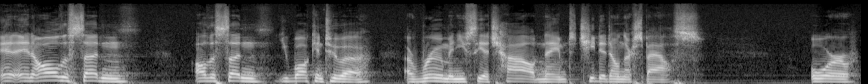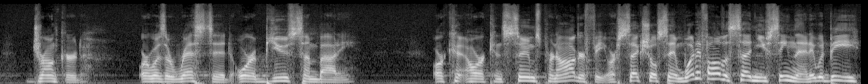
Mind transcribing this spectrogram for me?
And, and all of a sudden, all of a sudden you walk into a, a room and you see a child named cheated on their spouse or drunkard or was arrested or abused somebody or, or consumes pornography or sexual sin. What if all of a sudden you've seen that? It would be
